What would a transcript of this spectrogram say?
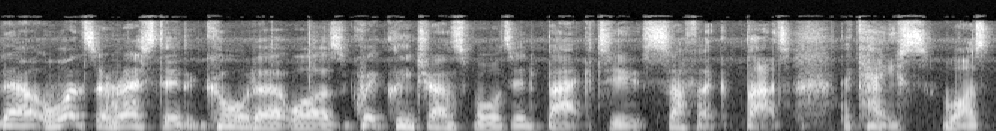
Now, once arrested, Corder was quickly transported back to Suffolk, but the case was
